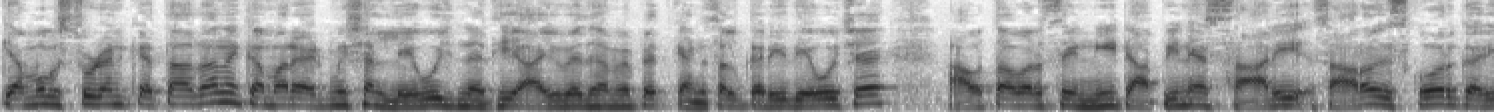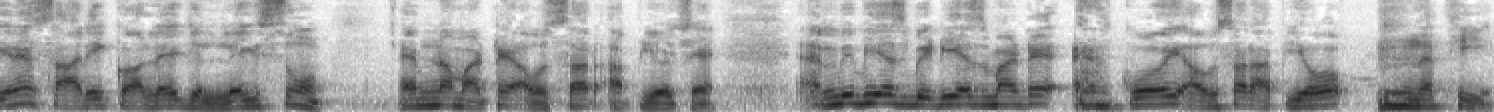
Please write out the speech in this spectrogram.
કે અમુક સ્ટુડન્ટ કહેતા હતા ને કે અમારે એડમિશન લેવું જ નથી, આયુર્વેદ હોમિયોપેથ કેન્સલ કરી દેવું છે. આવતા વર્ષે નીટ આપીને સારી, સારો સ્કોર કરીને સારી કોલેજ લઈશું. એમના માટે અવસર આપ્યો છે. એમબીબીએસ બીડીએસ માટે કોઈ અવસર આપ્યો નથી.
